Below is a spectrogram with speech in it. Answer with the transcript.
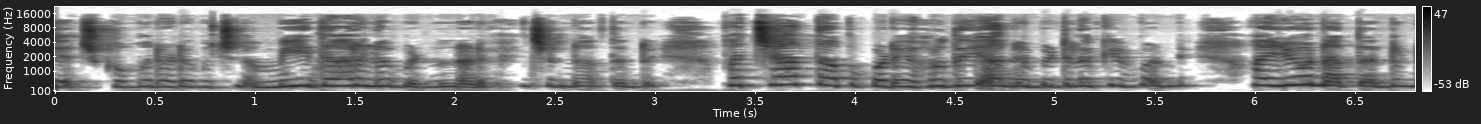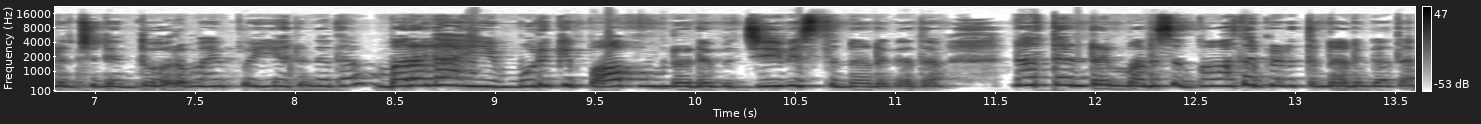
చేర్చుకోమని అడుగుచున్నాం. మీ దారిలో బిడ్డలు నడిపించండి నా తండ్రి పశ్చాత్తాపడే హృదయాన్ని బిడ్డలకు ఇవ్వండి. అయ్యో నా తండ్రి నుంచి నేను దూరం అయిపోయాను కదా. మరలా ఈ మురికి పాపంలోనే జీవిస్తున్నాను కదా. నా తండ్రి మనసు బాధ పెడుతున్నాను కదా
